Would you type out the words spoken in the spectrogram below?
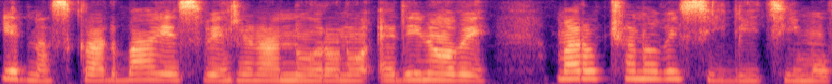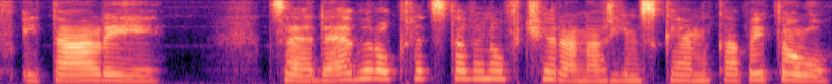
Jedna skladba je svěřena Nuronu Edinovi, Maročanovi sídlícímu v Itálii. CD bylo představeno včera na římském kapitolu.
